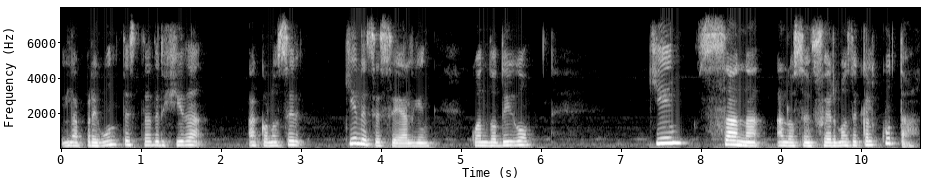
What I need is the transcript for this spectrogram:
la pregunta está dirigida a conocer quién es ese alguien. Cuando digo, ¿quién sana a los enfermos de Calcuta?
